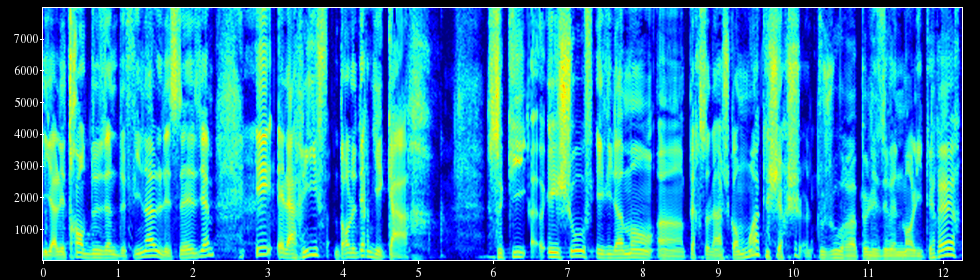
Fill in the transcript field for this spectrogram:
il y a les 32e de finale, les 16e, et elle arrive dans le dernier quart ce qui euh, échauffe évidemment un personnage comme moi qui cherche toujours un peu les événements littéraires.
